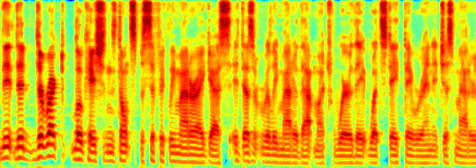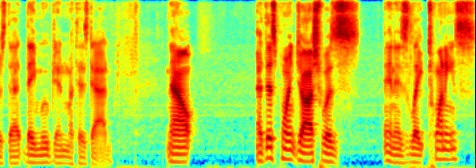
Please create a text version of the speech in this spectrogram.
the, the direct locations don't specifically matter i guess it doesn't really matter that much where they what state they were in it just matters that they moved in with his dad now at this point, Josh was in his late 20s.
